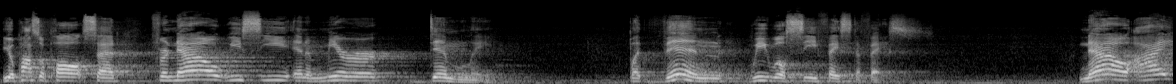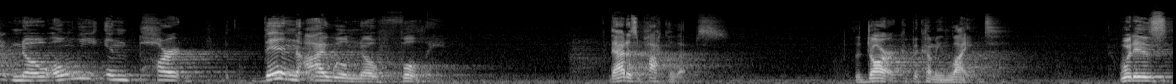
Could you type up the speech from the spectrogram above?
The Apostle Paul said, For now we see in a mirror dimly, but then we will see face to face. Now I know only in part, then I will know fully. That is apocalypse. The dark becoming light. What is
